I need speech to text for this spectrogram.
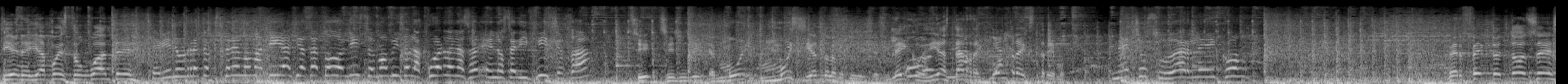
Tiene ya puesto un guante. Se viene un reto extremo, Matías. Ya está todo listo. Hemos visto la cuerda en, las- en los edificios, ¿ah? Sí, sí, sí, sí. Es muy, muy cierto lo que tú dices. Leico hoy día está recontra extremo. Me he hecho sudar, Leico. Perfecto, entonces.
